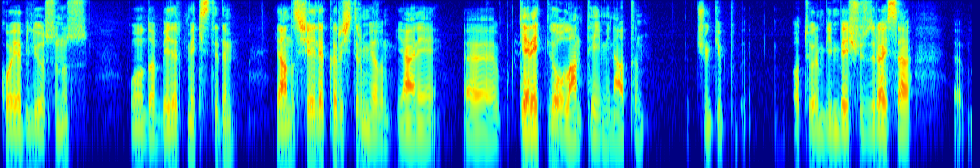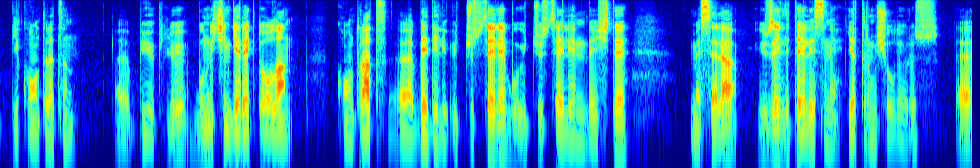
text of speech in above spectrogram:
koyabiliyorsunuz. Bunu da belirtmek istedim. Yalnız şeyle karıştırmayalım. Yani e, gerekli olan teminatın. Çünkü atıyorum 1500 liraysa e, bir kontratın e, büyüklüğü. Bunun için gerekli olan kontrat e, bedeli 300 TL. Bu 300 TL'nin de işte mesela 150 TL'sini yatırmış oluyoruz. E,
